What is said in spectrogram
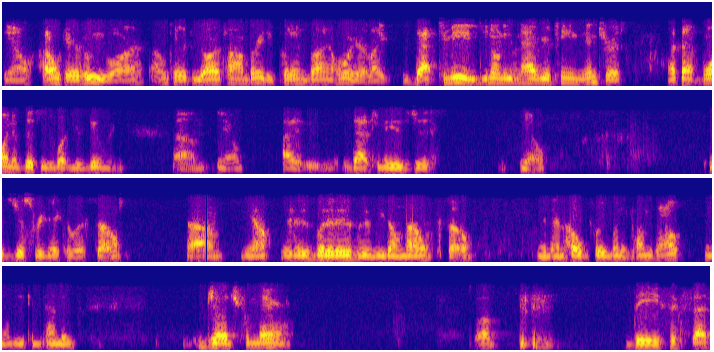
you know, I don't care who you are. I don't care if you are Tom Brady. Put in Brian Hoyer. Like that to me, you don't even have your team's interest at that point if this is what you're doing. Um, you know, I that to me is just, you know, it's just ridiculous. So, um, you know, it is what it is. We don't know. So, and then hopefully when it comes out, you know, we can kind of judge from there. Well, the success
